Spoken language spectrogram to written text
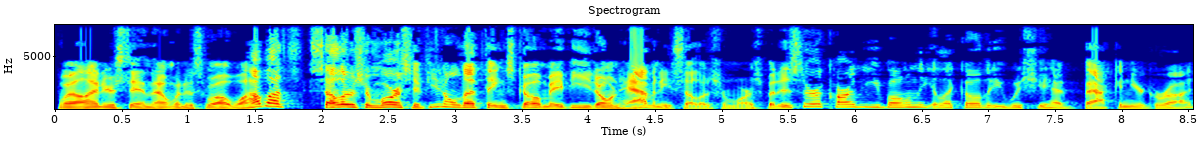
Well, I understand that one as well. Well, how about seller's remorse? If you don't let things go, maybe you don't have any seller's remorse. But is there a car that you've owned that you let go that you wish you had back in your garage?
